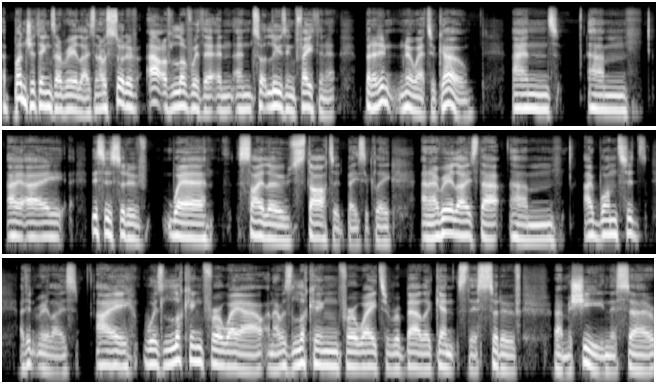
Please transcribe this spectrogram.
a bunch of things i realized and i was sort of out of love with it and and sort of losing faith in it but i didn't know where to go. And um i i this is sort of where silo started basically. And i realized that um i wanted i didn't realize I was looking for a way out, and I was looking for a way to rebel against this sort of uh, machine, this uh,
